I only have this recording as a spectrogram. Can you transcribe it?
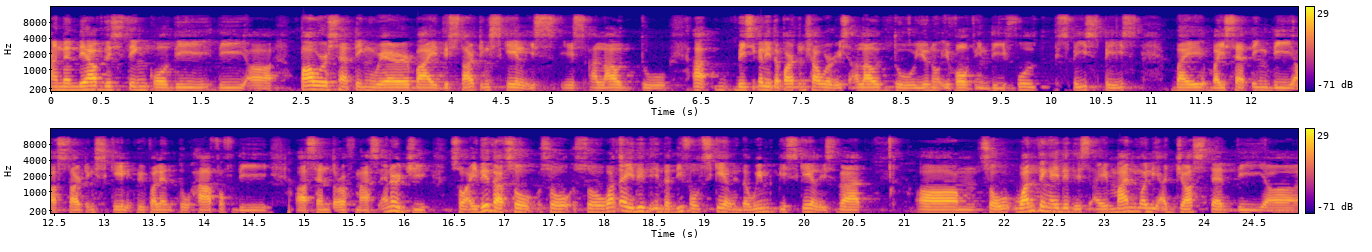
And then they have this thing called the the uh, power setting, whereby the starting scale is is allowed to uh, basically the Parton shower is allowed to you know evolve in the full space space by by setting the uh, starting scale equivalent to half of the uh, center of mass energy. So I did that. So so so what I did in the default scale in the wimpy scale is that um, so one thing I did is I manually adjusted the uh,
